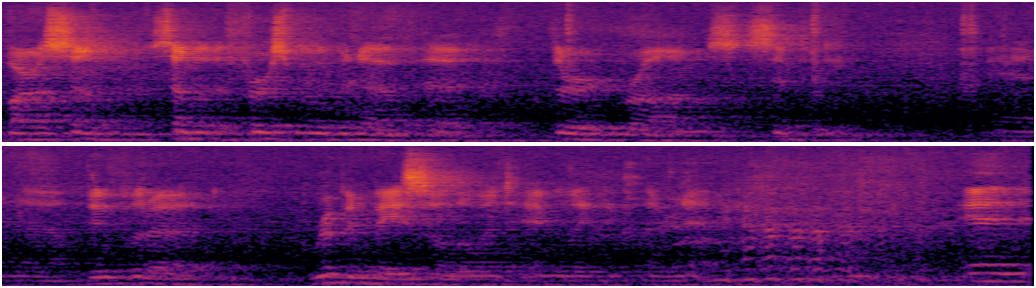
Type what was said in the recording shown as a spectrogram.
Borrow some, some of the first movement of the third Brahms symphony, and uh, then put a ripping bass solo in to emulate the clarinet. And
